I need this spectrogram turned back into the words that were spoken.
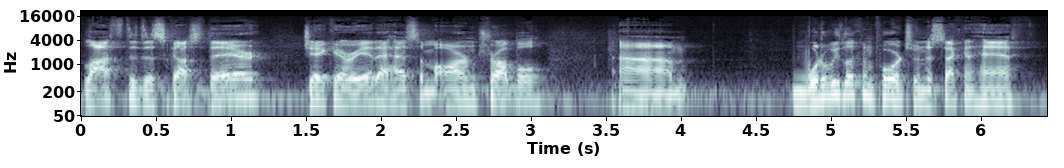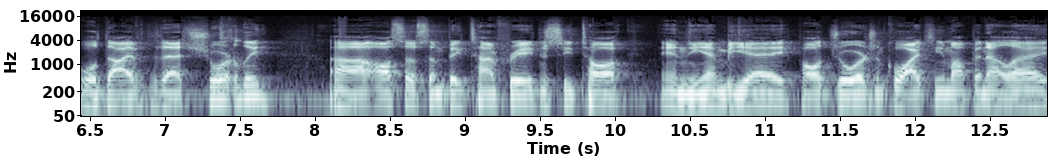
Lots to discuss there. Jake Arrieta has some arm trouble. Um, what are we looking forward to in the second half? We'll dive into that shortly. Uh, also, some big time free agency talk in the NBA. Paul George and Kawhi team up in LA.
